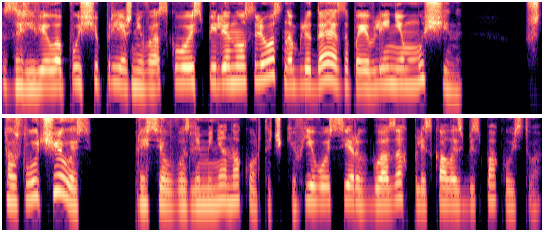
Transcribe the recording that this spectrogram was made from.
Заревела пуще прежнего, сквозь пелену слез, наблюдая за появлением мужчины. «Что случилось?» Присел возле меня на корточке. В его серых глазах плескалось беспокойство.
